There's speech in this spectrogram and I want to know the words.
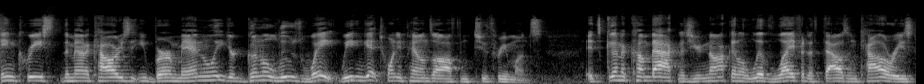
increase the amount of calories that you burn manually. You're going to lose weight. We can get 20 pounds off in two, three months. It's going to come back because you're not going to live life at a thousand calories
